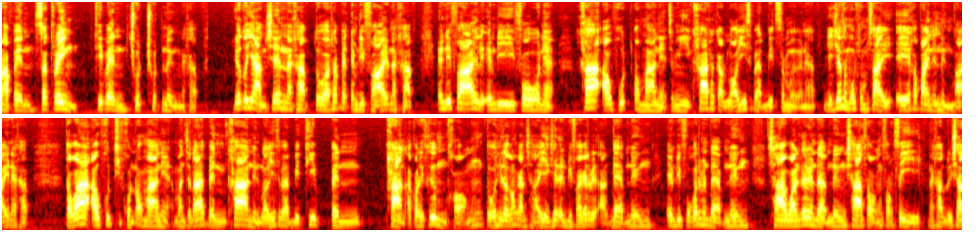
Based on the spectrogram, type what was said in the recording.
มาเป็น string ที่เป็นชุดชุดหนึ่งนะครับยกตัวอย่างเช่นนะครับ ตัวถ้าเป็น md5 นะครับ md5 หรือ md4 เนี่ย ค่า output ออกมาเนี่ยจะมีค่าเท่ากับ 128 บิตเสมอนะครับ อย่างเช่นสมมติผมใส่ a เข้าไปเนี่ย1ไบต์นะครับ แต่ว่า output ที่ผลออกมาเนี่ย มันจะได้เป็นค่า 128 บิตที่เป็นผ่านอัลกอริทึมของตัวที่เราต้องการใช้ อย่างเช่น MD5 ก็จะเป็นแบบหนึ่ง MD4 ก็จะเป็นแบบหนึ่ง ชา1ก็จะเป็นแบบหนึ่ง ชา 2 2 4 นะครับ หรือชา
